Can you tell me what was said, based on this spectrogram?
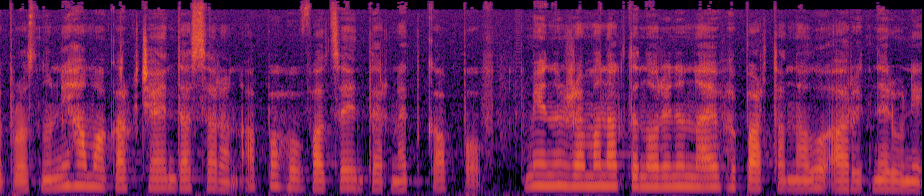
Դպրոցն ունի համակարգչային դասարան, ապահովված է ինտերնետ կապով։ Միևնույն ժամանակ տնօրենը նաև հպարտանալու առիթներ ունի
